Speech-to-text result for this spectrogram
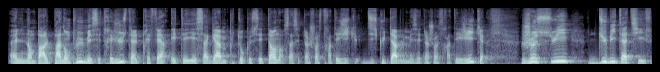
elle n'en parle pas non plus, mais c'est très juste. Elle préfère étayer sa gamme plutôt que s'étendre. Ça, c'est un choix stratégique discutable, mais c'est un choix stratégique. Je suis dubitatif.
